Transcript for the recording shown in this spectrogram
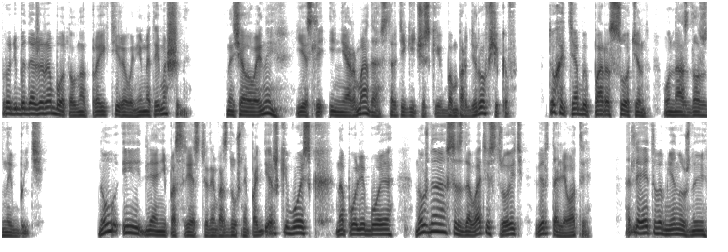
вроде бы даже работал над проектированием этой машины. К началу войны, если и не армада стратегических бомбардировщиков, то хотя бы пара сотен у нас должны быть. Ну и для непосредственной воздушной поддержки войск на поле боя нужно создавать и строить вертолеты. А для этого мне нужны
